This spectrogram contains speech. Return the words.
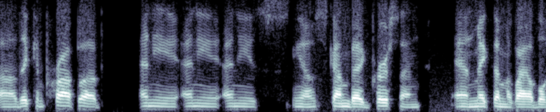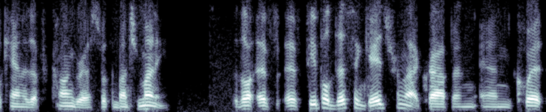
uh, they can prop up any any any you know scumbag person and make them a viable candidate for Congress with a bunch of money. If if people disengage from that crap and and quit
